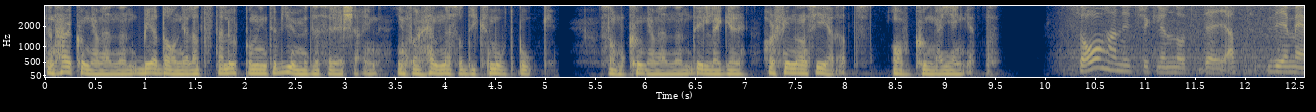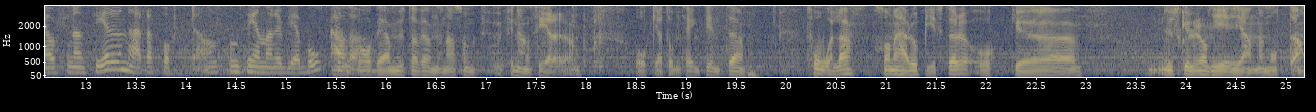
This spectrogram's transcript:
Den här kungavännen ber Daniel att ställa upp på en intervju med Desiree Shine inför hennes och Dicks motbok, som kungavännen tillägger har finansierats av kungagänget. Sa han uttryckligen då till dig att vi är med och finansierar den här rapporten som senare blev boken? Han då? sa vem utav vännerna som finansierar den och att de tänkte inte tåla sådana här uppgifter och eh, nu skulle de ge igen med måtta.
